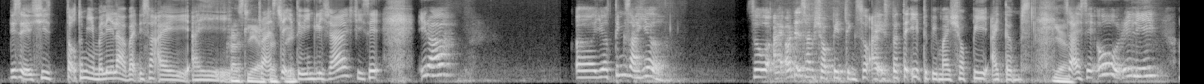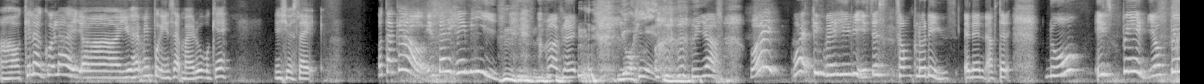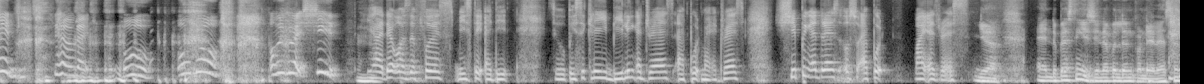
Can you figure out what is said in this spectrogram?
this is she talked to me in Malay lah, but this one I I Translate ah, translate translate. into English ah. She said, Ira, uh, your things are here. So I ordered some Shopee things. So I expected it to be my Shopee items. Yeah. So I said, oh really? Uh, okay lah, good lah. Uh, you help me put inside my room, okay? Then she was like, Oh, otak kau, it's very heavy. I'm like, Your head. yeah. What? What thing very heavy? It's just some clothing. And then after that, no, it's pain. Your pain. then I'm like, oh, oh no. Oh my god, shit. Mm-hmm. Yeah, that was the first mistake I did. So basically, billing address, I put my address. Shipping address, also I put my address. Yeah. And the best thing is you never learn from that lesson.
